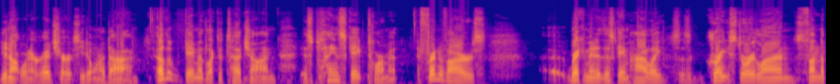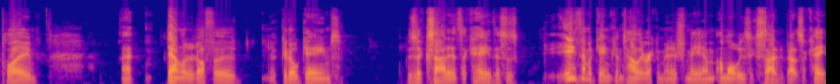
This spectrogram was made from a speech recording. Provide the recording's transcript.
you're not wearing a red shirt, so you don't want to die. Other game I'd like to touch on is Planescape Torment. A friend of ours uh, recommended this game highly. Says a great storyline, it's fun to play. I downloaded off of Good Old Games. Was excited. It's like, hey, this is anytime a game comes highly recommended for me, I'm, I'm always excited about it. It's like, hey,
